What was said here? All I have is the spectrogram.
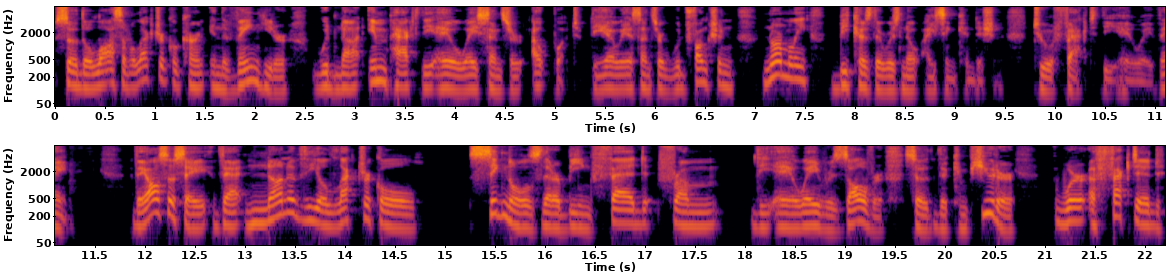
So the loss of electrical current in the vane heater would not impact the aoa sensor output. The aoa sensor would function normally because there was no icing condition to affect the aoa vane. They also say that none of the electrical signals that are being fed from the aoa resolver so the computer were affected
